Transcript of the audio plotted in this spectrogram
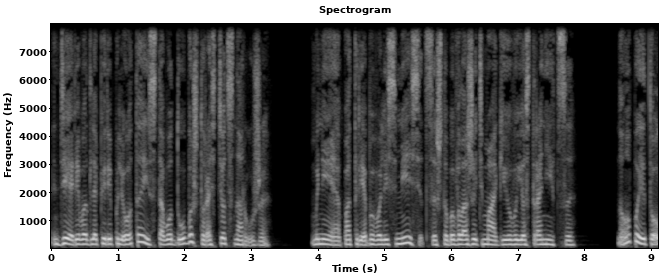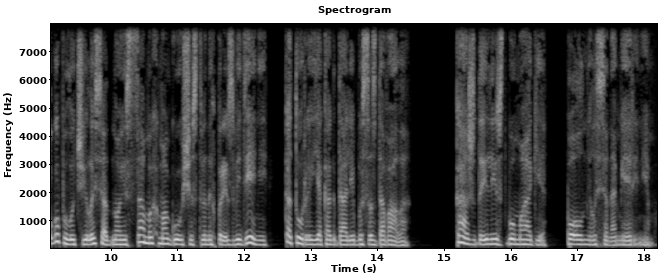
Дерево для переплета из того дуба, что растет снаружи. Мне потребовались месяцы, чтобы вложить магию в ее страницы. Но по итогу получилось одно из самых могущественных произведений, которые я когда-либо создавала. Каждый лист бумаги полнился намерением.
